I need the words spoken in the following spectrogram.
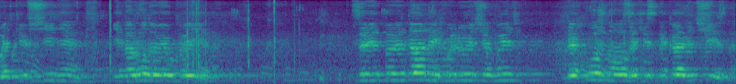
Батьківщині і народові України. Це відповідальна і хвилююча мить для кожного захисника вітчизни.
